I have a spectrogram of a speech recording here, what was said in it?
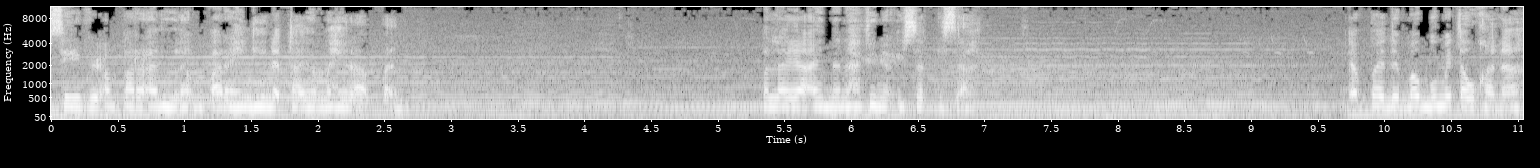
Savior, ang paraan lang para hindi na tayo mahirapan. Palayain na natin yung isa't isa. Eh, pwede ba bumitaw ka na?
